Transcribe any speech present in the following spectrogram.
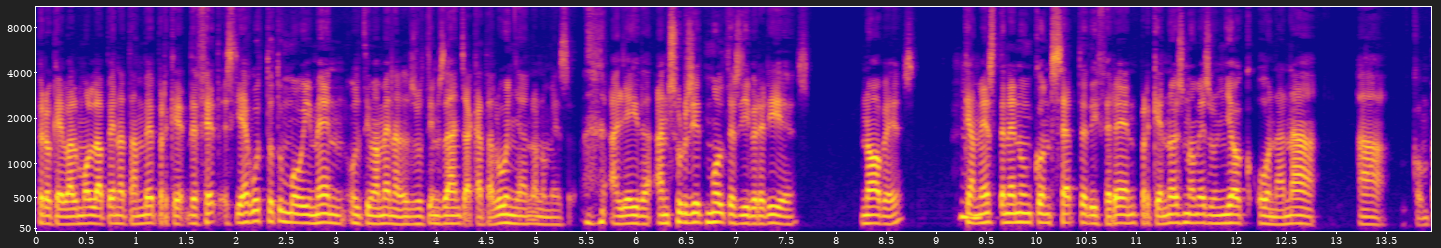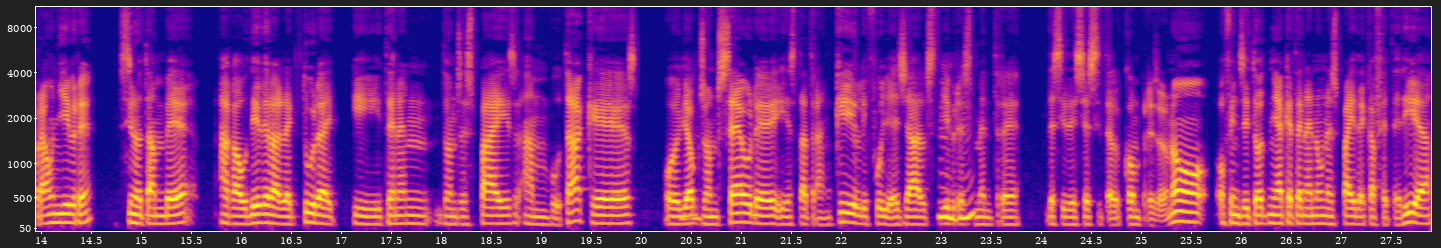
però que val molt la pena també, perquè, de fet, és que hi ha hagut tot un moviment últimament, en els últims anys, a Catalunya, no només a Lleida, han sorgit moltes llibreries noves que a més tenen un concepte diferent perquè no és només un lloc on anar a comprar un llibre, sinó també a gaudir de la lectura i, i tenen doncs, espais amb butaques o llocs on seure i estar tranquil i fullejar els llibres Mhm. mentre decideixes si te'l compres o no, o fins i tot n'hi ha que tenen un espai de cafeteria.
